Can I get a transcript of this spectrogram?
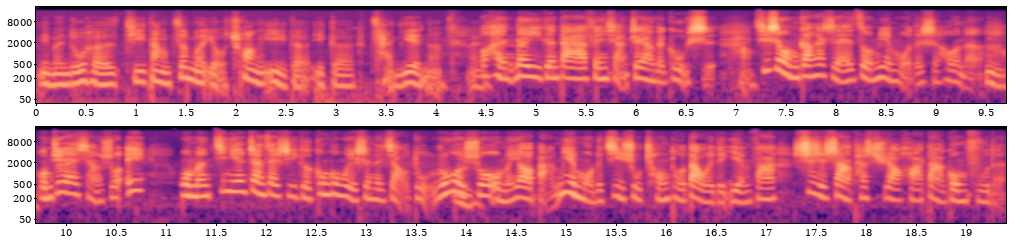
你们如何激荡这么有创意的一个产业呢？我很乐意跟大家分享这样的故事。好，其实我们刚开始来做面膜的时候呢，嗯，我们就在想说，哎。我们今天站在是一个公共卫生的角度，如果说我们要把面膜的技术从头到尾的研发，事实上它是需要花大功夫的。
